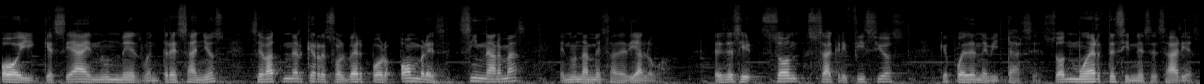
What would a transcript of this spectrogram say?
hoy, que sea en un mes o en tres años, se va a tener que resolver por hombres sin armas en una mesa de diálogo. Es decir, son sacrificios que pueden evitarse, son muertes innecesarias.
